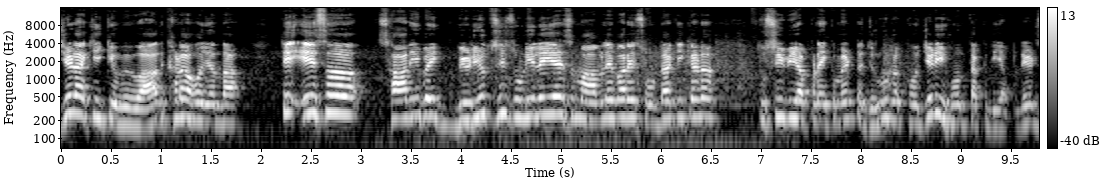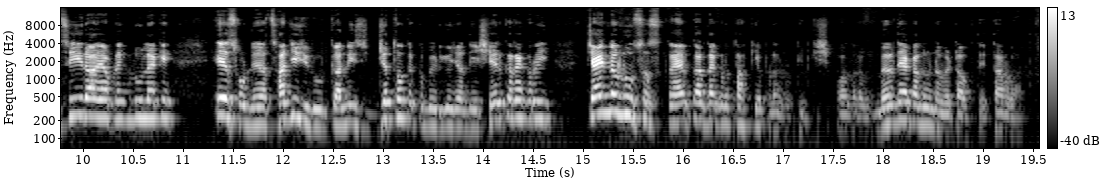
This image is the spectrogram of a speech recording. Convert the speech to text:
ਜਿਹੜਾ ਕਿ ਕਿ ਵਿਵਾਦ ਖੜਾ ਹੋ ਜਾਂਦਾ ਤੇ ਇਸ ਸਾਰੀ ਬਈ ਵੀਡੀਓ ਤੁਸੀਂ ਸੁਣੀ ਲਈ ਹੈ, ਇਸ ਮਾਮਲੇ ਬਾਰੇ ਤੁਹਾਡਾ ਕੀ ਕਹਿਣਾ? ਤੁਸੀਂ ਵੀ ਆਪਣੇ ਕਮੈਂਟ ਜ਼ਰੂਰ ਰੱਖੋ, ਜਿਹੜੀ ਹੁਣ ਤੱਕ ਦੀ ਅਪਡੇਟ ਸੀ ਰਾਜਾ ਬੜਿੰਗ ਨੂੰ ਲੈ ਕੇ। ਇਹ ਤੁਹਾਡੇ ਨਾਲ ਸਾਂਝੀ ਜ਼ਰੂਰ ਕਰਨੀ ਸੀ। ਜਿੱਥੋਂ ਤੱਕ ਵੀਡੀਓ ਜਾਂਦੀ ਹੈ, ਸ਼ੇਅਰ ਕਰਿਆ ਕਰੋ ਜੀ। ਚੈਨਲ ਨੂੰ ਸਬਸਕ੍ਰਾਈਬ ਕਰਦਾ ਕਰੋ ਤਾਂ ਕਿ ਆਪਣਾ ਨੋਟੀਫਿਕੇਸ਼ਨ ਪਾਉਂਦਾ ਰਹੇ ਮਿਲਦੇ ਆ ਕੱਲ ਨੂੰ ਨਵੇਂ ਟੌਪ ਤੇ। ਧੰਨਵਾਦ।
